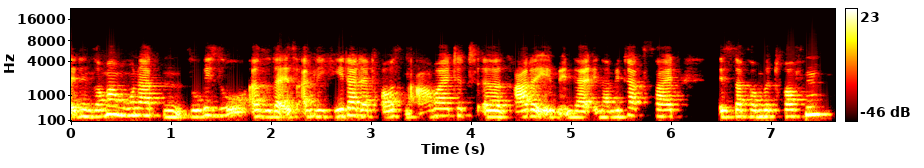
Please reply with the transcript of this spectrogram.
in den Sommermonaten sowieso, also da ist eigentlich jeder, der draußen arbeitet, äh, gerade eben in der, in der Mittagszeit, ist davon betroffen.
